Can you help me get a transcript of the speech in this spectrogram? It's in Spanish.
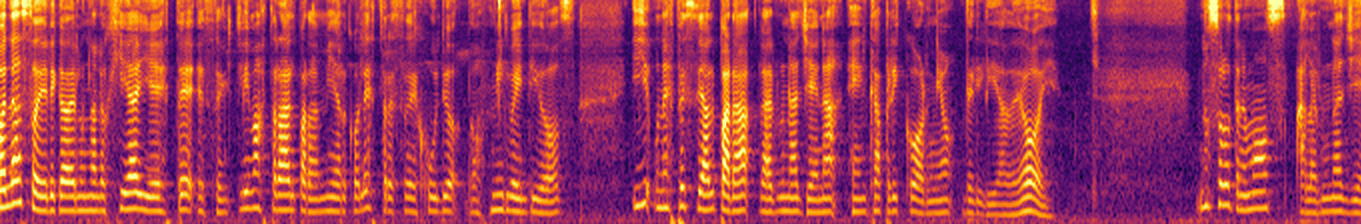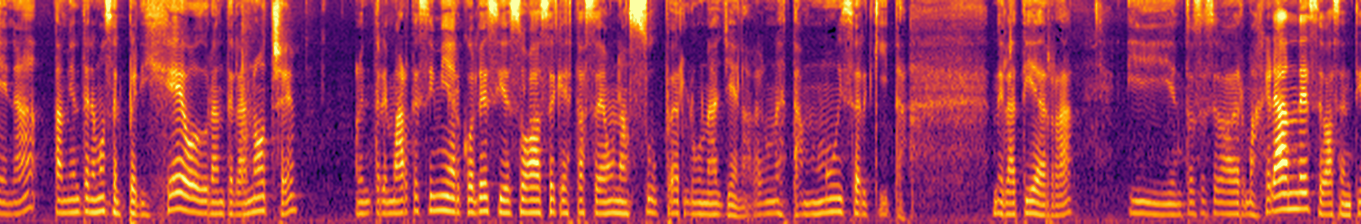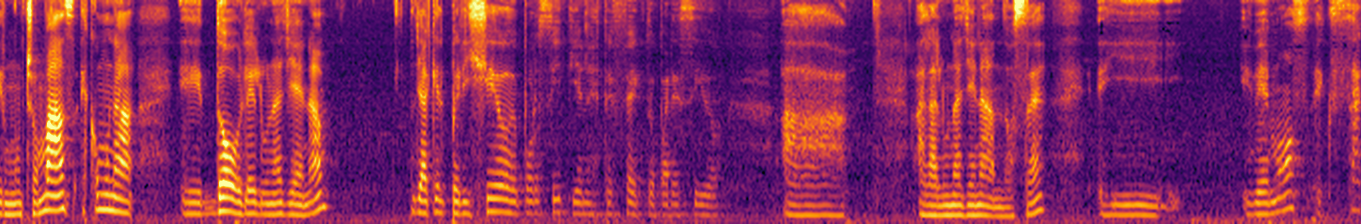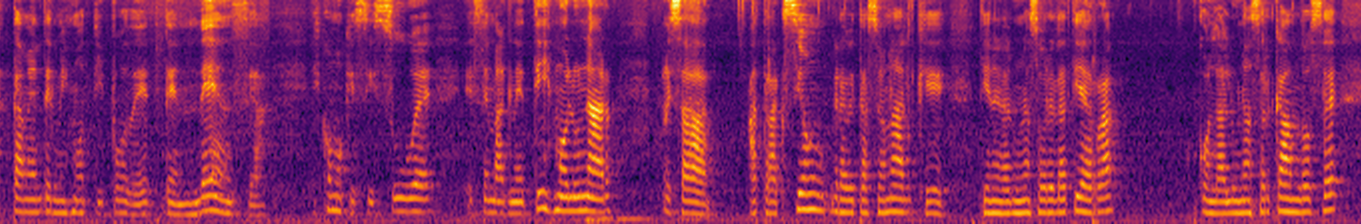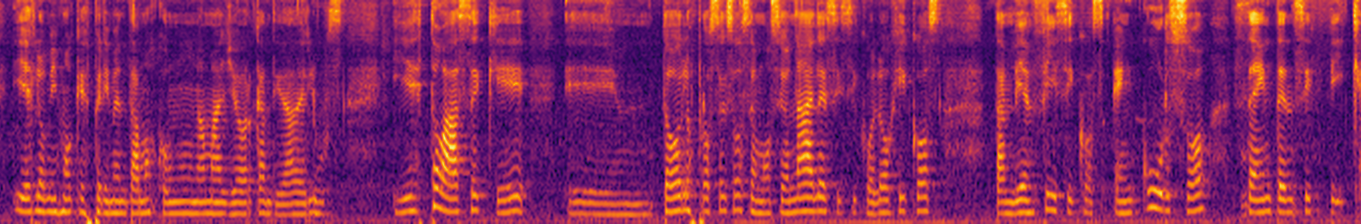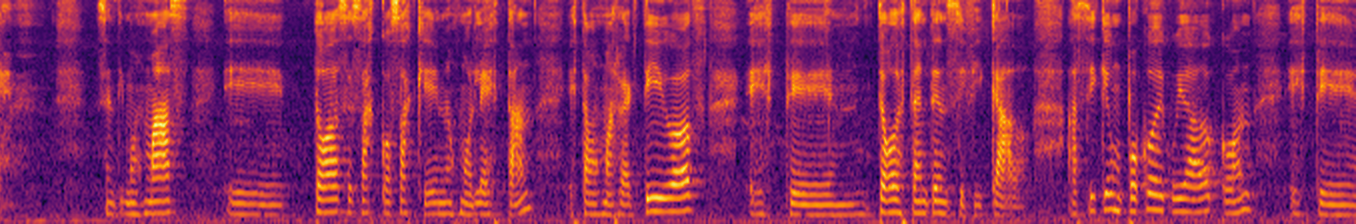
Hola, soy Erika de Lunalogía y este es el clima astral para miércoles 13 de julio 2022 y un especial para la luna llena en Capricornio del día de hoy. No solo tenemos a la luna llena, también tenemos el perigeo durante la noche entre martes y miércoles y eso hace que esta sea una super luna llena. La luna está muy cerquita de la Tierra y entonces se va a ver más grande, se va a sentir mucho más. Es como una eh, doble luna llena, ya que el perigeo de por sí tiene este efecto parecido a, la luna llenándose. Y, vemos exactamente el mismo tipo de tendencia. Es como que si sube ese magnetismo lunar, esa atracción gravitacional que tiene la luna sobre la Tierra, con la luna acercándose, y es lo mismo que experimentamos con una mayor cantidad de luz. Y esto hace que eh, todos los procesos emocionales y psicológicos, también físicos, en curso, se intensifiquen. Sentimos más eh, todas esas cosas que nos molestan, estamos más reactivos, este, todo está intensificado. Así que un poco de cuidado con este,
